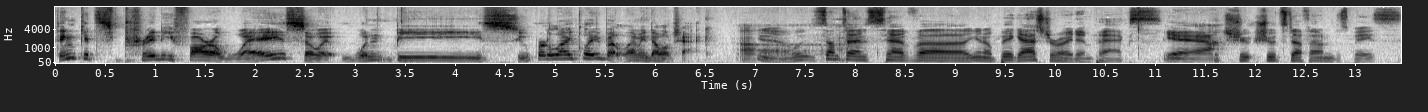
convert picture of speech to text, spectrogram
think it's pretty far away, so it wouldn't be super likely, but let me double check. Uh, Yeah, we sometimes have uh, you know big asteroid impacts yeah. that shoot shoot stuff out into space.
